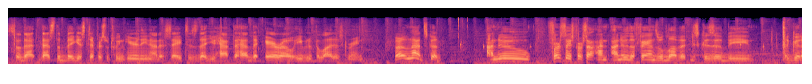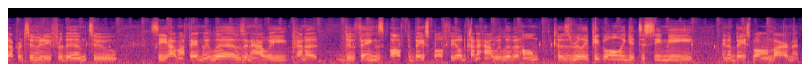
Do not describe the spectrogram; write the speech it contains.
So that, that's the biggest difference between here and the United States is that you have to have the arrow even if the light is green. But other than that, it's good. I knew, first things first, I, I knew the fans would love it just because it would be a good opportunity for them to see how my family lives and how we kind of do things off the baseball field, kind of how we live at home. Because really people only get to see me in a baseball environment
